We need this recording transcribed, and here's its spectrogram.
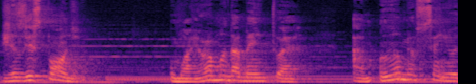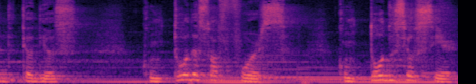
Jesus responde: O maior mandamento é ame ao Senhor teu Deus com toda a sua força, com todo o seu ser.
